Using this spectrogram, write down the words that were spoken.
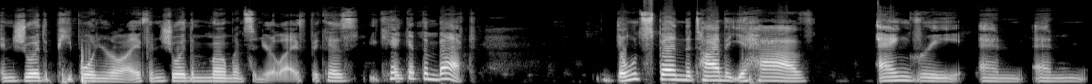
Enjoy the people in your life. Enjoy the moments in your life because you can't get them back. Don't spend the time that you have angry and and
